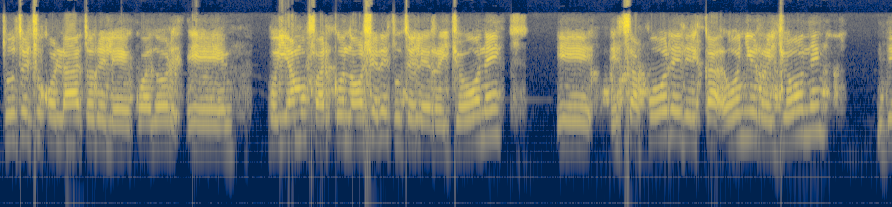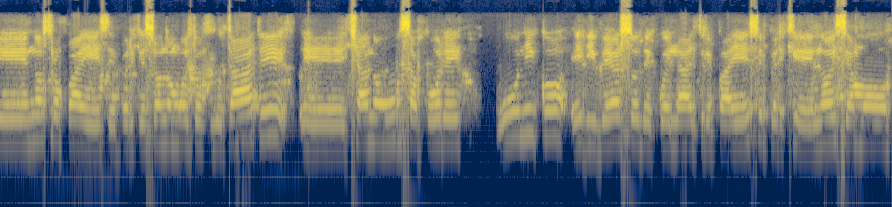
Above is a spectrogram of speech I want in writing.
tutto il cioccolato dell'Ecuador e vogliamo far conoscere tutte le regioni e il sapore di ogni regione del nostro paese perché sono molto fruttate e hanno un sapore unico e diverso da quell'altro paese perché noi siamo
